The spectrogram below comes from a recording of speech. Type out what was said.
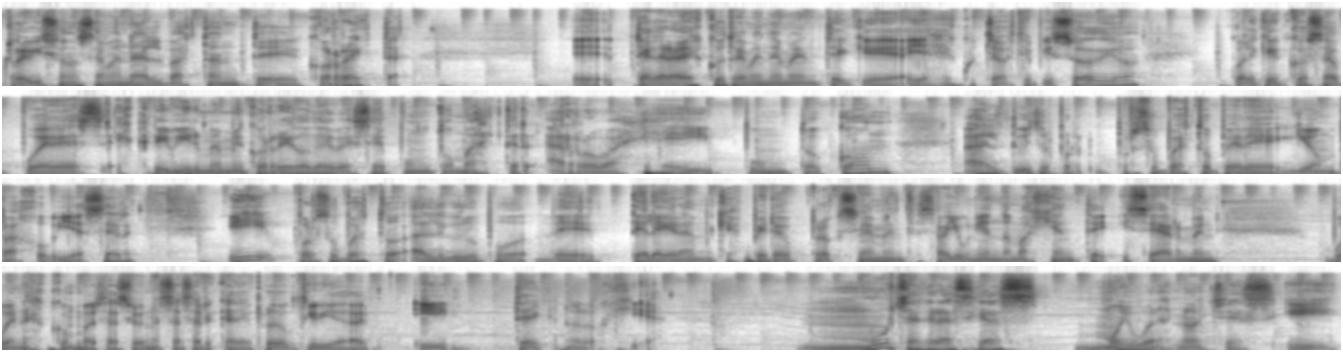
revisión semanal bastante correcta. Eh, te agradezco tremendamente que hayas escuchado este episodio. Cualquier cosa puedes escribirme a mi correo dbc.master.hey.com, al Twitter, por, supuesto, pd-villacer, y por supuesto al grupo de Telegram que espero próximamente se vaya uniendo más gente y se armen buenas conversaciones acerca de productividad y tecnología. Muchas gracias, muy buenas noches y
